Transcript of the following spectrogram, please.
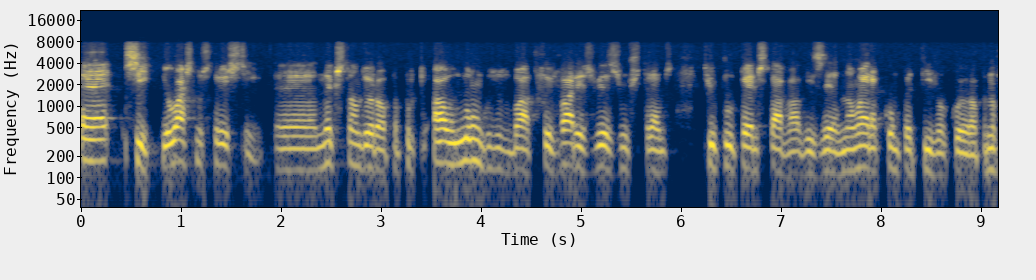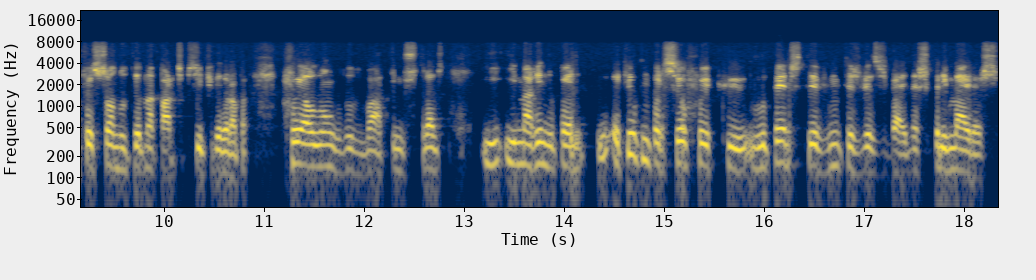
Uh, sim, eu acho nos três sim. Uh, na questão da Europa, porque ao longo do debate foi várias vezes mostrando que o que Le Pen estava a dizer não era compatível com a Europa, não foi só no tema, na parte específica da Europa, foi ao longo do debate e mostrando, e, e Marine Le Pen, aquilo que me pareceu foi que Le Pen esteve muitas vezes bem nas primeiras,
